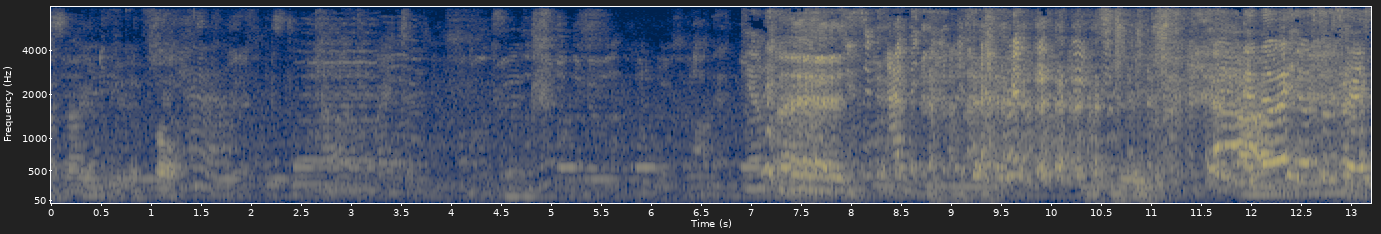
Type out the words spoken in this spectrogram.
But now you, you can flow. Yeah. It's an habit. Still English. And the way he also says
